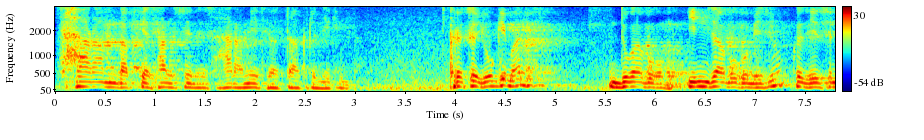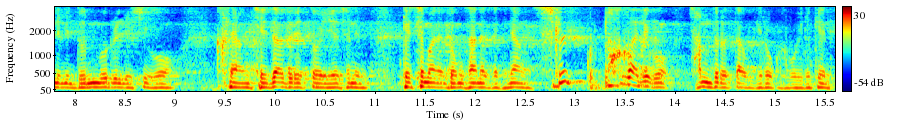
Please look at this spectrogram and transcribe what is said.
사람답게 살 수 있는 사람이 되었다 그런 얘기입니다. 그래서 여기만 누가복음 인자복음이죠. 그래서 예수님이 눈물을 흘리시고 그냥 제자들이 또 예수님 겟세마네 동산에서 그냥 슬퍼가지고 잠들었다고 기록하고 이렇게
